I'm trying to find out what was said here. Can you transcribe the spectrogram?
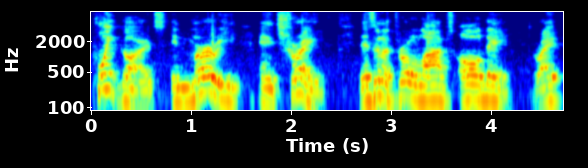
point guards in Murray and Trae that's going to throw lobs all day, right?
